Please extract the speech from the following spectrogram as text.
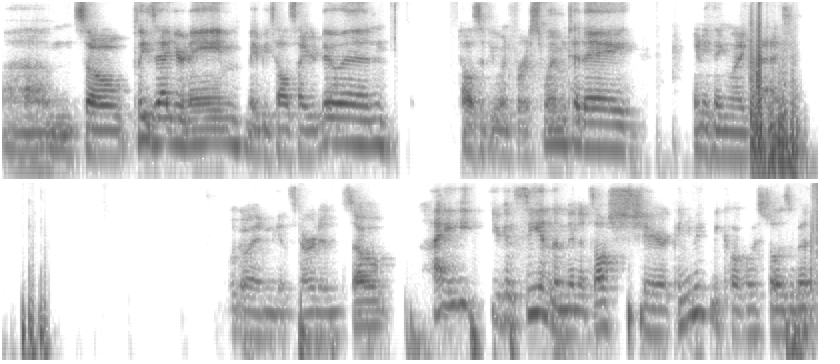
Um, so please add your name, maybe tell us how you're doing. Tell us if you went for a swim today, anything like that. We'll go ahead and get started. So I, you can see in the minutes, I'll share. Can you make me co-host, Elizabeth?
